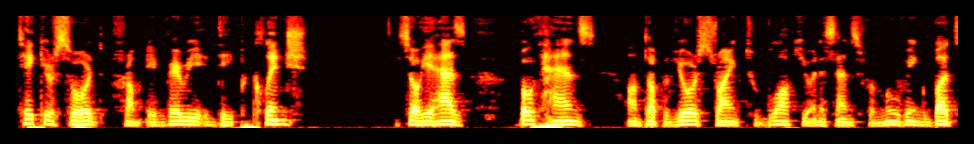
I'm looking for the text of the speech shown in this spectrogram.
take your sword from a very deep clinch. So he has both hands on top of yours, trying to block you in a sense from moving, but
